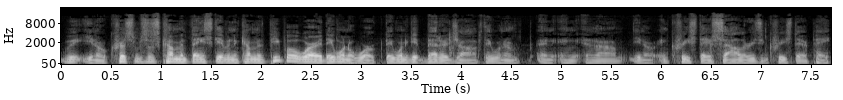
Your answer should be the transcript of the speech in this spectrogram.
we, you know, Christmas is coming, Thanksgiving is coming. People are worried. They want to work. They want to get better jobs. They want to, and, and, and um, you know, increase their salaries, increase their pay.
